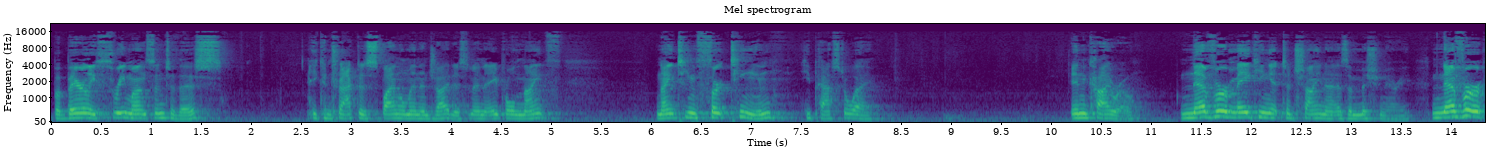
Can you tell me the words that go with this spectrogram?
But barely three months into this, he contracted spinal meningitis, and on April 9th, 1913, he passed away in Cairo, never making it to China as a missionary, never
